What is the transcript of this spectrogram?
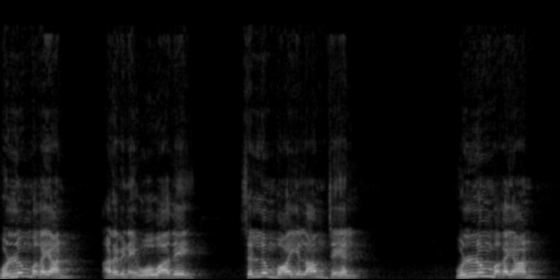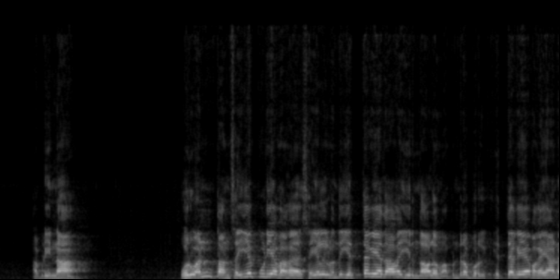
ஒள்ளும் வகையான் அரவினை ஓவாதே செல்லும் வாயெல்லாம் ஜெயல். ஒள்ளும் வகையான் அப்படின்னா ஒருவன் தான் செய்யக்கூடிய வகை செயல்கள் வந்து எத்தகையதாக இருந்தாலும் அப்படின்ற பொருள் எத்தகைய வகையான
